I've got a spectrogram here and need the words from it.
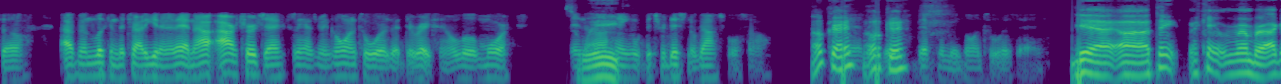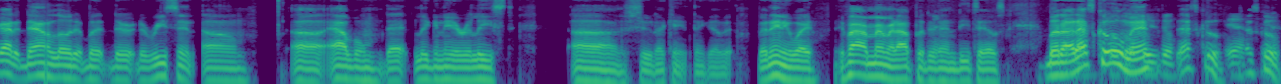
so I've been looking to try to get into that. Now our church actually has been going towards that direction a little more Sweet. and uh, hang with the traditional gospel. So Okay. yeah, okay. Definitely going towards that. Yeah, uh, I think I can't remember. I got it downloaded, but the the recent um uh album that Ligonier released, uh shoot, I can't think of it. But anyway, if I remember it, I'll put it in details. But uh that's cool, man. That's cool. Yeah, that's cool.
